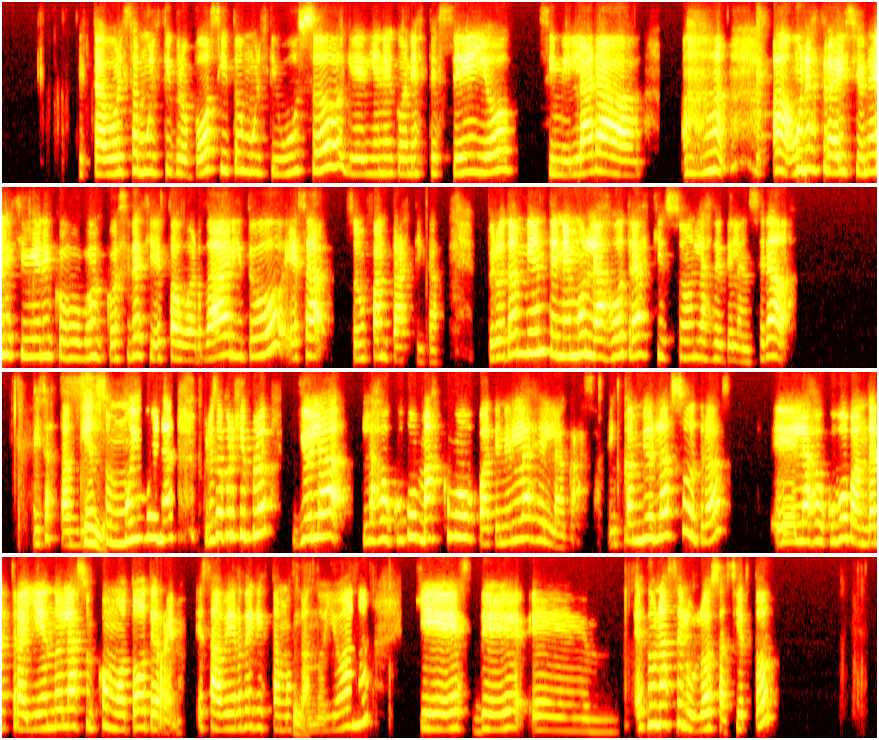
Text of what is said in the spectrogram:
esta bolsa multipropósito, multiuso, que viene con este sello similar a, ah, unas tradicionales que vienen como con cositas que es para guardar y todo, esas son fantásticas. Pero también tenemos las otras que son las de tela encerada. Esas también son muy buenas, pero esas, por ejemplo, yo la, las ocupo más como para tenerlas en la casa. En cambio, las otras eh, las ocupo para andar trayéndolas, son como todo terreno. Esa verde que está mostrando Joana, que es de, eh, es de una celulosa, ¿cierto?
